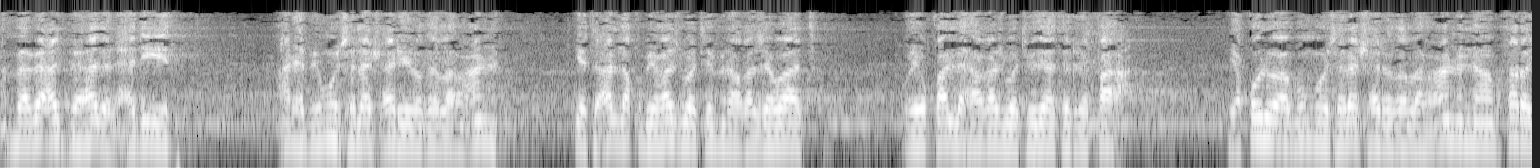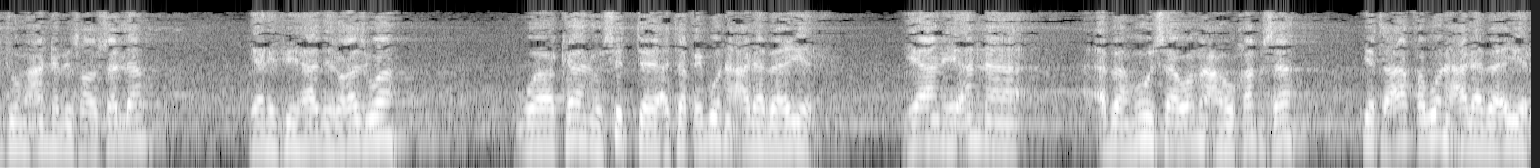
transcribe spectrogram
أما بعد فهذا الحديث عن أبي موسى الأشعري رضي الله عنه يتعلق بغزوة من الغزوات ويقال لها غزوة ذات الرقاع. يقول أبو موسى الأشعري رضي الله عنه أنهم خرجوا مع النبي صلى الله عليه وسلم يعني في هذه الغزوة وكانوا ستة يعتقبون على بعير يعني أن أبا موسى ومعه خمسة يتعاقبون على بعير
